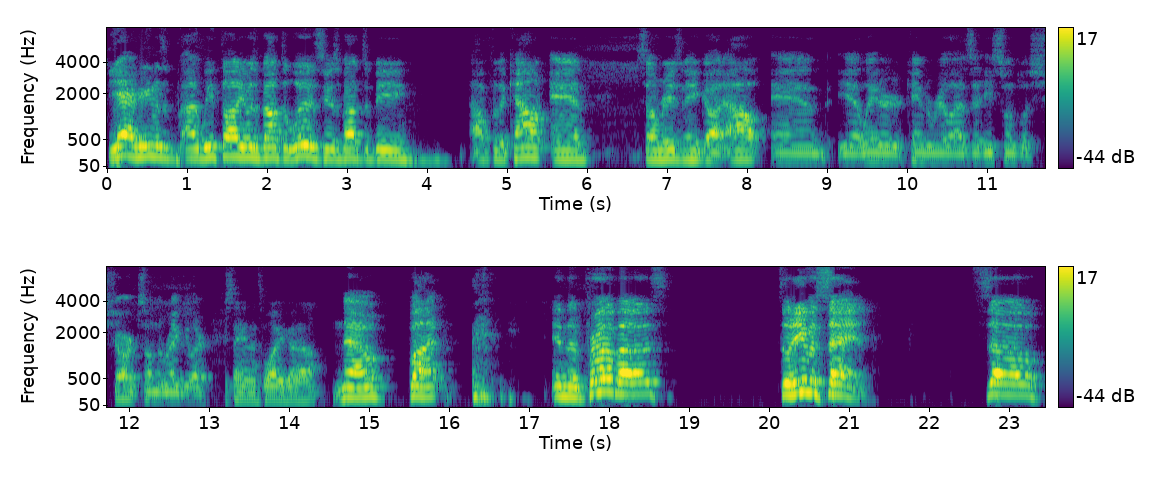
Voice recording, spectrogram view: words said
yeah, he was. Uh, we thought he was about to lose. He was about to be out for the count, and some reason he got out. And yeah, later came to realize that he swims with sharks on the regular. You're saying that's why he got out? No, but in the promos, that's what he was saying. So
